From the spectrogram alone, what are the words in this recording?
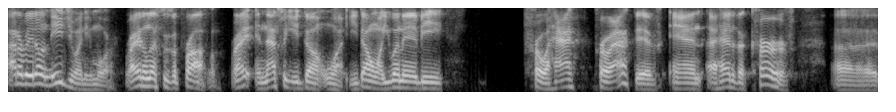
I don't really don't need you anymore, right? Unless there's a problem, right? And that's what you don't want. You don't want you want to be proactive and ahead of the curve uh,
